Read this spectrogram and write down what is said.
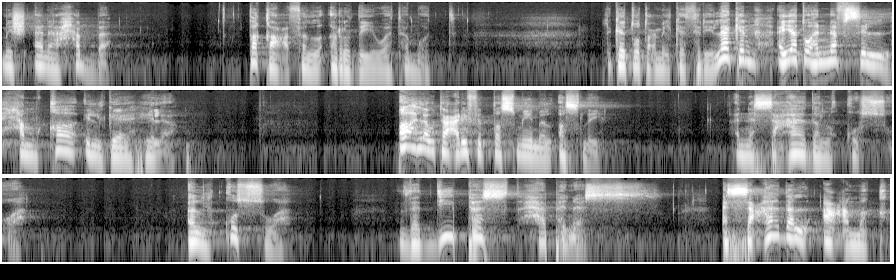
مش أنا حبة. تقع في الأرض وتمت لكي تطعم الكثيرين لكن أيتها النفس الحمقاء الجاهلة. آه لو تعرف التصميم الأصلي. أن السعادة القصوى. القصوى. The deepest happiness. السعادة الأعمق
